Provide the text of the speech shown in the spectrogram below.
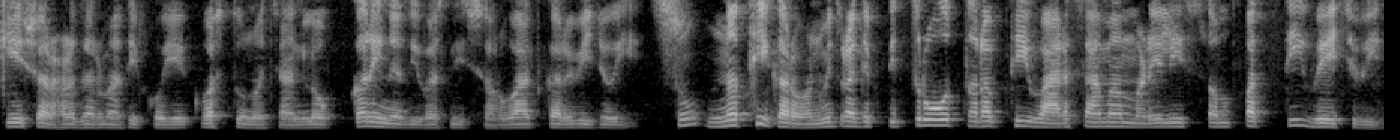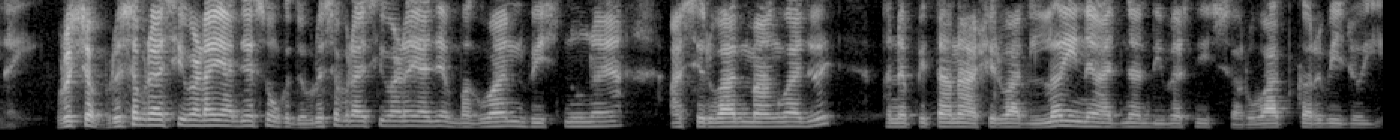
કેસર હળદરમાંથી કોઈ એક વસ્તુનો ચાંદલો કરીને દિવસની શરૂઆત કરવી જોઈએ. શું નથી કરવાનું? મિત્રો, આજે પિતૃઓ તરફથી વારસામાં મળેલી સંપત્તિ વેચવી નહીં. વૃષભ વૃષભ રાશિવાળાએ આજે શું કીધું? વૃષભ રાશિવાળાએ આજે ભગવાન વિષ્ણુના આશીર્વાદ માંગવા જોઈએ અને પિતાના આશીર્વાદ લઈને આજના દિવસની શરૂઆત કરવી જોઈએ.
